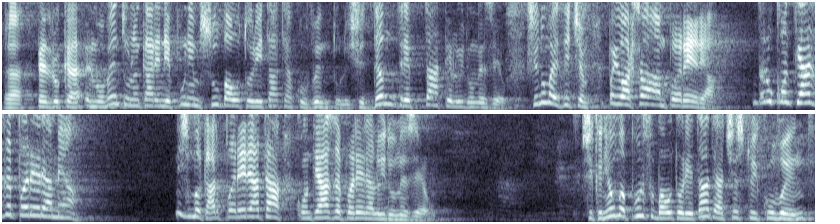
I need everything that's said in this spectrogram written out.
Uh, pentru că în momentul în care ne punem sub autoritatea cuvântului și dăm dreptate lui Dumnezeu și nu mai zicem, păi eu așa am părerea, dar nu contează părerea mea. Nici măcar părerea ta, contează părerea lui Dumnezeu. Și când eu mă pun sub autoritatea acestui cuvânt,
